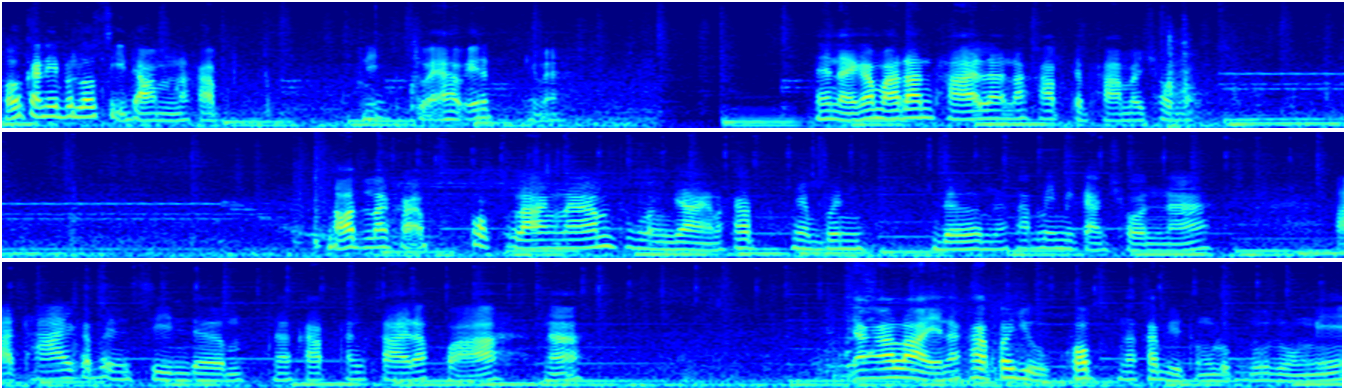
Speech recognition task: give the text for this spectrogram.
รถคันนี้เป็นรถสีดำนะครับ นี่ตัว LS เห็นไหมไหนๆก็มาด้านท้ายแล้วนะครับจะพามาชมน็อตนะครับพวกรางน้ำทุกอย่างนะครับ ยังเป็นเดิมนะครับ ไม่มีการชนนะฝาท้ายก็เป็นซีนเดิมนะครับ ทั้งซ้ายและขวานะยังอะไหล่นะครับ ก็อยู่ครบนะครับ อยู่ตรงลูกดูตรงนี้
